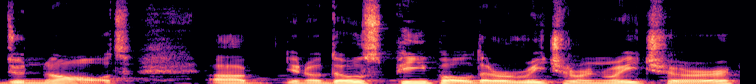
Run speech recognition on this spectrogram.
do not. Uh, you know, those people that are richer and richer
